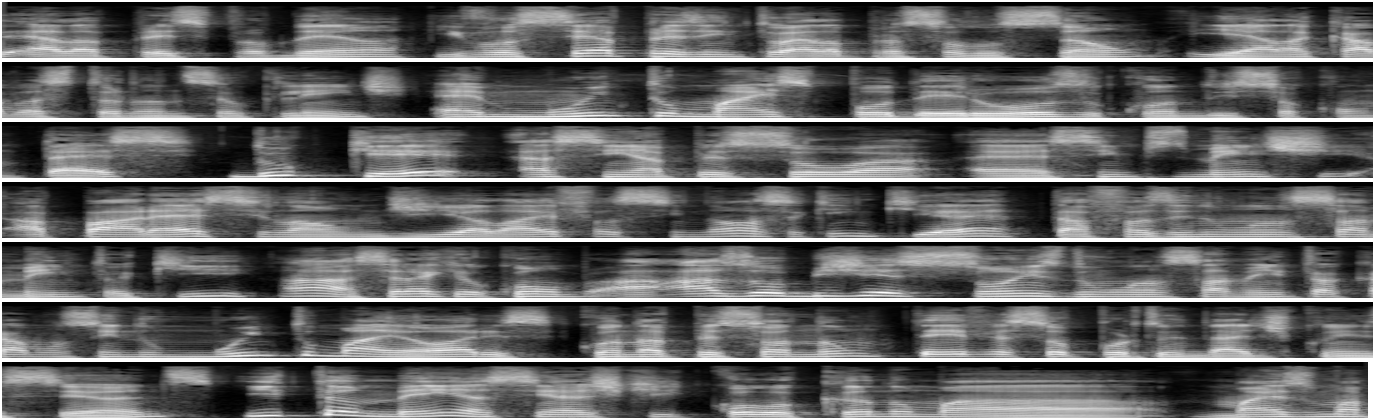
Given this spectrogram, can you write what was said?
ela para esse problema e você apresentou ela para a solução e ela acaba se tornando seu cliente. É muito mais poderoso quando isso acontece do que, assim, a pessoa é, simplesmente aparece lá um dia lá e fala assim: nossa, quem que é? Tá fazendo um lançamento aqui? Ah, será que eu compro? As objeções de um lançamento acabam sendo muito maiores quando a pessoa não teve essa oportunidade de conhecer antes. E também, assim, acho que colocando uma mais uma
